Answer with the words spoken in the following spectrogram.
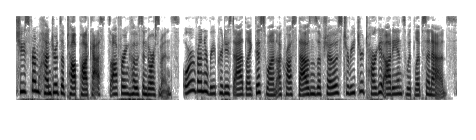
Choose from hundreds of top podcasts offering host endorsements, or run a reproduced ad like this one across thousands of shows to reach your target audience with Libsyn Ads.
